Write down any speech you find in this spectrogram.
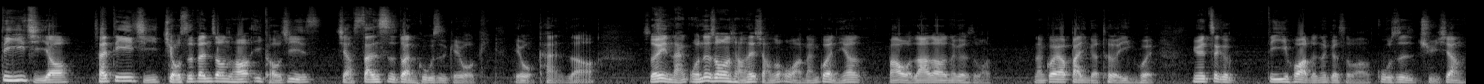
第一集哦，才第一集九十分钟，然后一口气讲三四段故事给我给我看，知道吗？所以难，我那时候想在想说，哇，难怪你要把我拉到那个什么，难怪要办一个特映会，因为这个第一话的那个什么故事取向，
